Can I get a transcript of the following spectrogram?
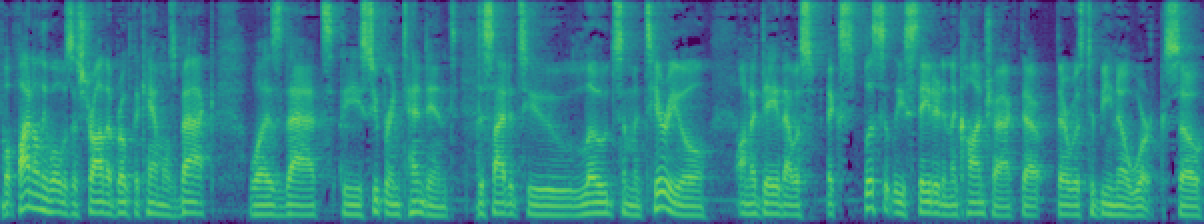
but finally, what was the straw that broke the camel's back was that the superintendent decided to load some material on a day that was explicitly stated in the contract that there was to be no work. So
